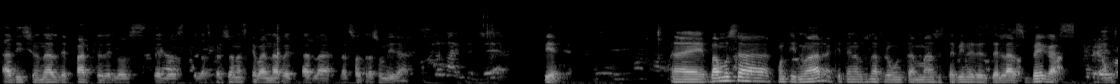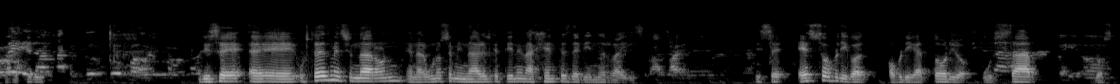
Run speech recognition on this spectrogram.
adicional de parte de, los, de, los, de las personas que van a rentar las otras unidades. Bien. Eh, vamos a continuar. Aquí tenemos una pregunta más. Esta viene desde Las Vegas. Dice, eh, ustedes mencionaron en algunos seminarios que tienen agentes de bienes raíces. Dice, ¿es obligatorio usar los,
